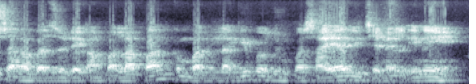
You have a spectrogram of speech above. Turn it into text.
sahabat zodiak 48 kembali lagi berjumpa saya di channel ini.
